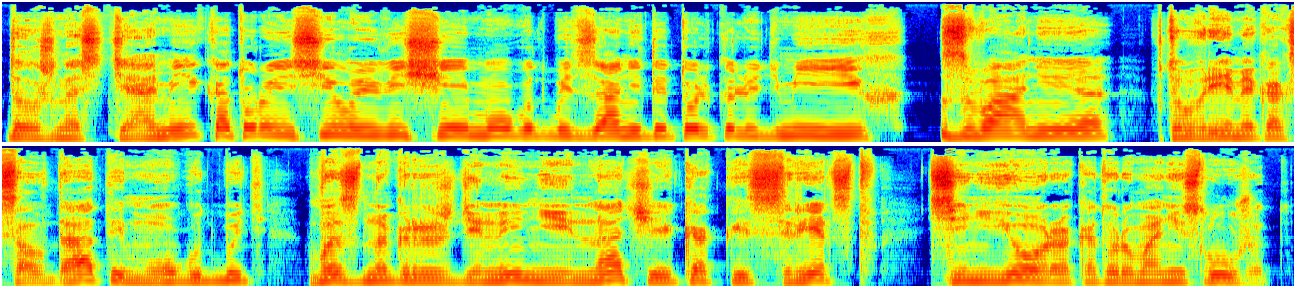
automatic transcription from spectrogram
должностями, которые силой вещей могут быть заняты только людьми их звания, в то время как солдаты могут быть вознаграждены не иначе, как из средств сеньора, которому они служат.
